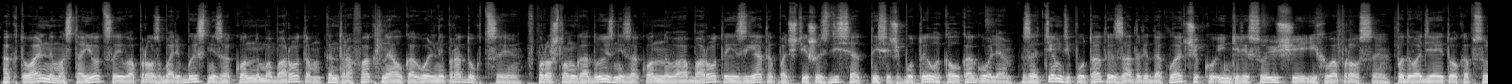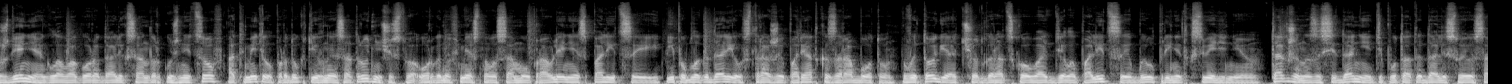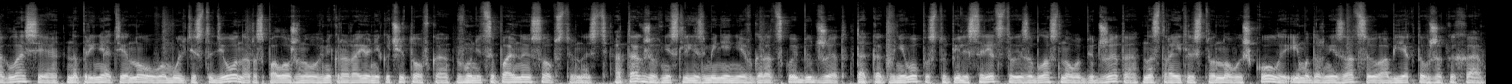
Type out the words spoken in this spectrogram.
Актуальным остается и вопрос борьбы с незаконным оборотом контрафактной алкогольной продукции. В прошлом году из незаконного оборота изъято почти 60 тысяч бутылок алкоголя. Затем депутаты задали докладчику интересующие их вопросы. Подводя итог обсуждения, глава города Александр Кузнецов отметил продуктивное сотрудничество органов местного самоуправления с полицией и поблагодарил стражей порядка за работу. В итоге отчет городского отдела полиции был принят к сведению. Также на заседании депутаты дали свое согласие на принятие нового мультистадиона, расположенного в микрорайоне Кочетовка, в муниципальную собственность, а также внесли изменения в городской бюджет, так как в него поступили средства из областного бюджета на строительство новой школы и модернизацию объектов ЖКХ.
